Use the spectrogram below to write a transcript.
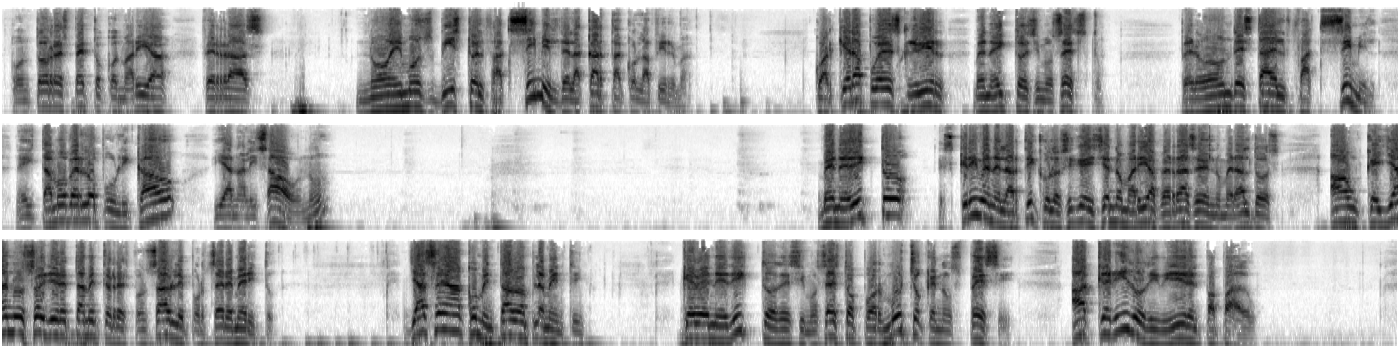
con todo respeto con María Ferraz, no hemos visto el facsímil de la carta con la firma. Cualquiera puede escribir Benedicto XVI, pero ¿dónde está el facsímil? Necesitamos verlo publicado y analizado, ¿no? Benedicto escribe en el artículo, sigue diciendo María Ferraz en el numeral 2, aunque ya no soy directamente responsable por ser emérito. Ya se ha comentado ampliamente que Benedicto XVI, por mucho que nos pese, ha querido dividir el papado,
